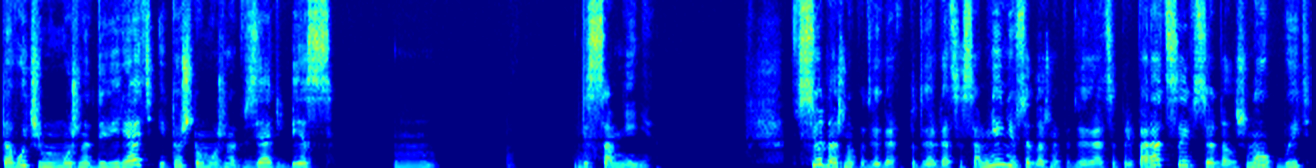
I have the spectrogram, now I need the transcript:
того, чему можно доверять и то, что можно взять без, без сомнения. Все должно подвергаться сомнению, все должно подвергаться препарации, все должно быть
